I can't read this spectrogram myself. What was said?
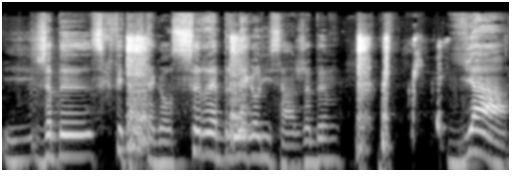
I żeby schwytać tego srebrnego lisa, żebym ja,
